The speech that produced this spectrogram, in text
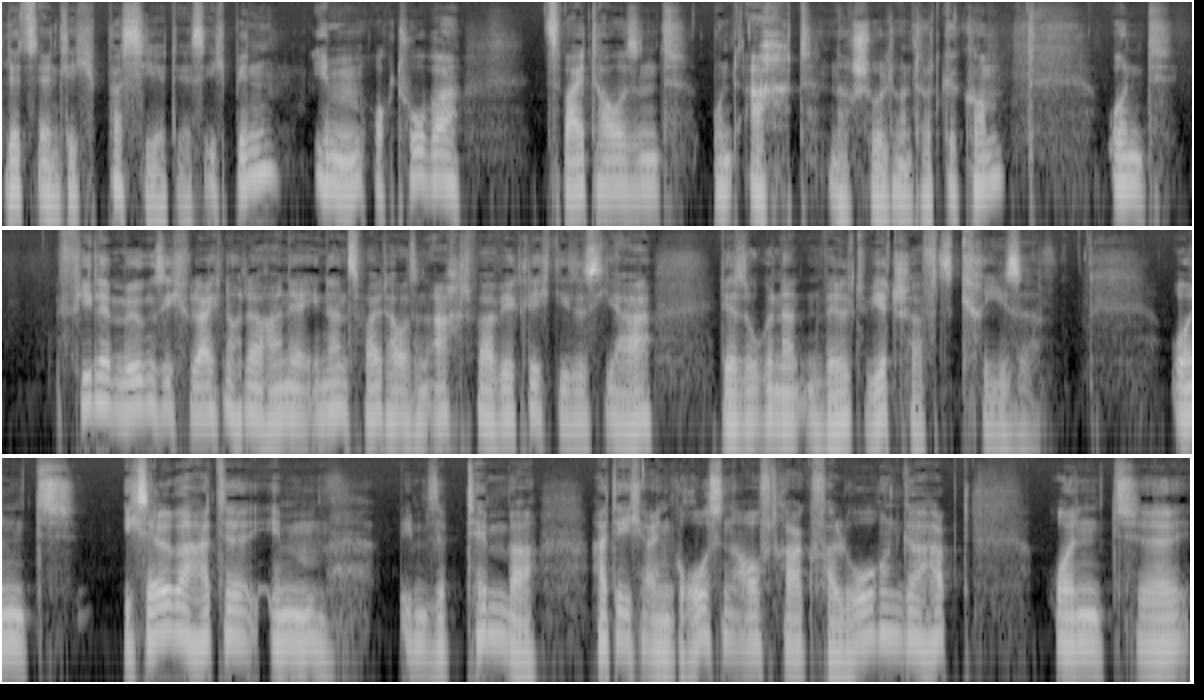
letztendlich passiert ist. Ich bin im Oktober 2008 nach Schulte und Todd gekommen und viele mögen sich vielleicht noch daran erinnern, 2008 war wirklich dieses Jahr der sogenannten Weltwirtschaftskrise. Und ich selber hatte im, im September hatte ich einen großen Auftrag verloren gehabt und äh,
